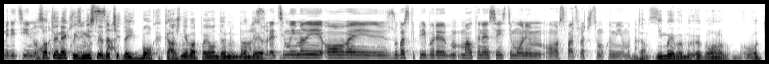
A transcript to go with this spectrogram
medicinu. A zato je neko izmislio da, će, da ih Bog kažnjava, pa je onda... onda Ali je, su recimo imali ovaj, zubarske pribore maltene sa istim onim o, svačicama koje mi imamo Da, danas. imao je ono, od,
